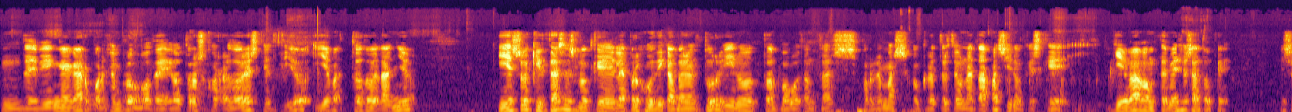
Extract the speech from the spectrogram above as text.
de Vingegaard, por ejemplo, o de otros corredores, que el tío lleva todo el año. Y eso quizás es lo que le ha perjudicado en el Tour y no tampoco tantos problemas concretos de una etapa, sino que es que lleva 11 meses a tope. Es-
